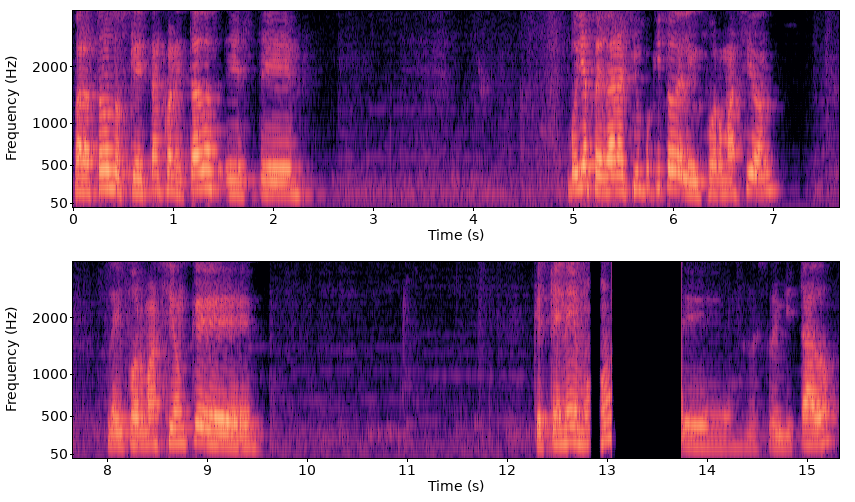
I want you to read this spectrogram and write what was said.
Para todos los que están conectados, este voy a pegar aquí un poquito de la información. La información que, que tenemos de nuestro invitado.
